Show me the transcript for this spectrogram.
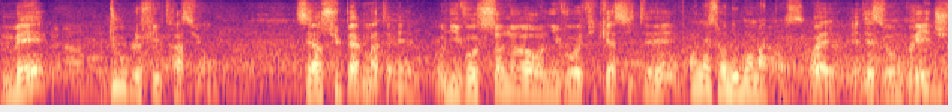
mais double filtration. C'est un superbe matériel. Au niveau sonore, au niveau efficacité, On est sur du bon matos. ouais, et des zones bridge,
